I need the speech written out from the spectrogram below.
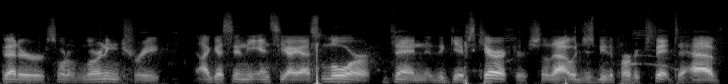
better sort of learning tree, I guess, in the NCIS lore than the Gibbs character. So that would just be the perfect fit to have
